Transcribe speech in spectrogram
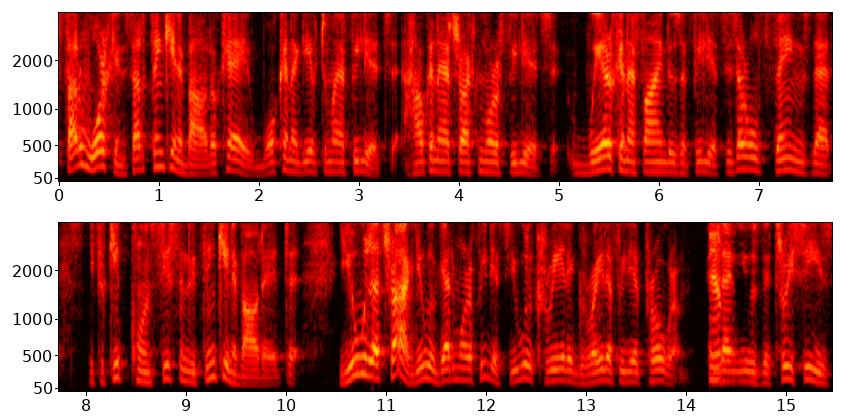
start working, start thinking about okay, what can I give to my affiliates? How can I attract more affiliates? Where can I find those affiliates? These are all things that if you keep consistently thinking about it, you will attract, you will get more affiliates, you will create a great affiliate program and yep. then use the three C's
